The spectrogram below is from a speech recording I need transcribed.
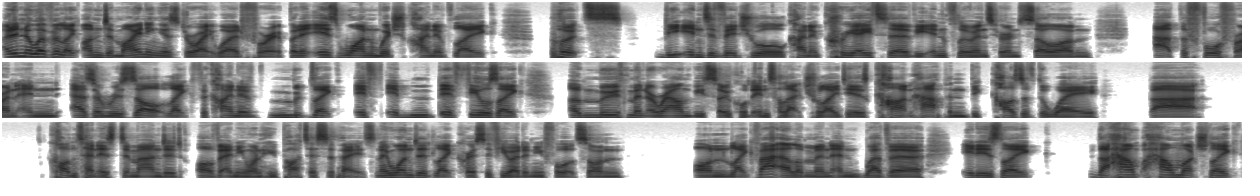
I don't know whether like undermining is the right word for it, but it is one which kind of like puts the individual kind of creator, the influencer, and so on at the forefront. And as a result, like the kind of like if it, it feels like a movement around these so-called intellectual ideas can't happen because of the way that content is demanded of anyone who participates. And I wondered, like Chris, if you had any thoughts on on like that element and whether it is like the how how much like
